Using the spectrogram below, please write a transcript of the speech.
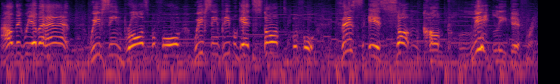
I don't think we ever have. We've seen brawls before. We've seen people get stomped before. This is something completely different.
